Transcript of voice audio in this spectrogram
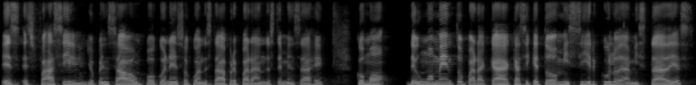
es, es fácil, yo pensaba un poco en eso cuando estaba preparando este mensaje, como de un momento para acá, casi que todo mi círculo de amistades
